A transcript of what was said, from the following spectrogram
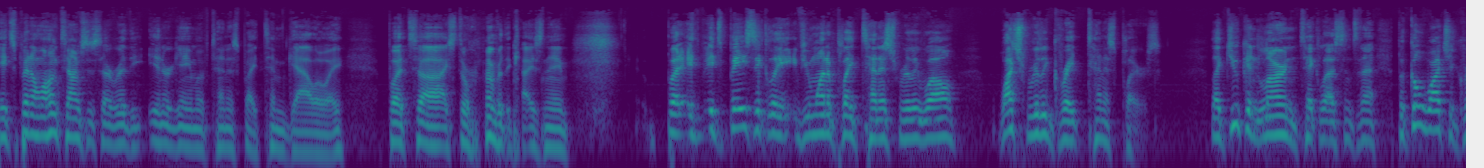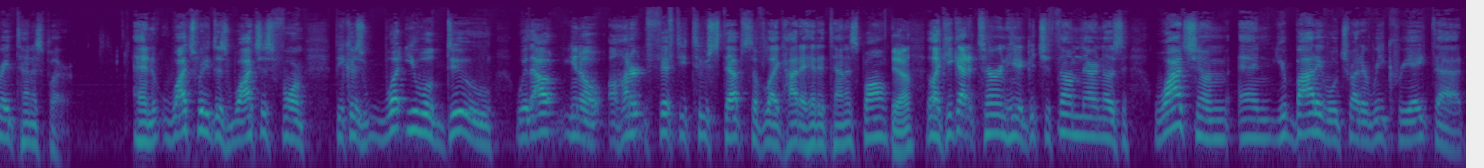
it's been a long time since I read the Inner Game of Tennis by Tim Gallwey, but uh, I still remember the guy's name. But it, it's basically if you want to play tennis really well, watch really great tennis players. Like you can learn and take lessons in that, but go watch a great tennis player and watch what he does. Watch his form because what you will do without you know 152 steps of like how to hit a tennis ball. Yeah. like you got to turn here, get your thumb there, and those. Watch him, and your body will try to recreate that.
